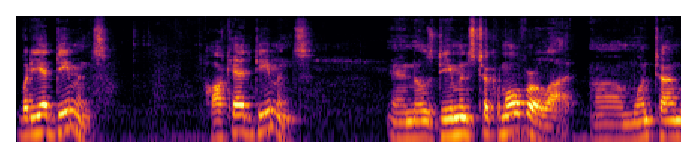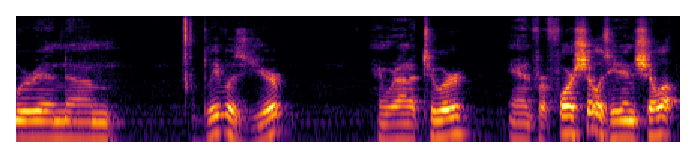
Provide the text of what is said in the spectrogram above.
but he had demons. Hawk had demons, and those demons took him over a lot. Um, one time we were in, um, I believe it was Europe, and we we're on a tour, and for four shows he didn't show up.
